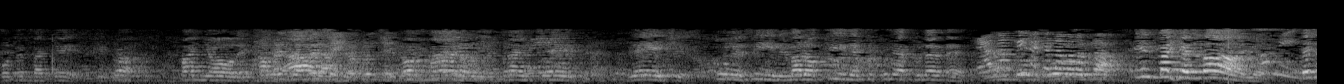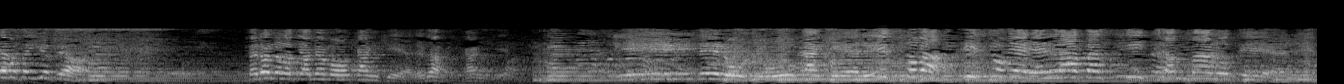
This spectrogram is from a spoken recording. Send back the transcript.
potrebbe anche, perché qua spagnole, francese, arabe, francese. normanni, francesi, greci, tunisini, marocchini e tutti ne alcune... Eh. E alla fine che lavoro fa? Il macellaio! Vediamo se gli piace. Però non lo chiamiamo canchiere, dai, canchiere. Il canchiere, il va, il viene, la pasticcia a mano tiene.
